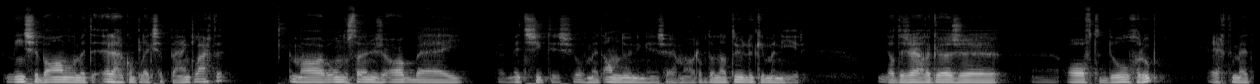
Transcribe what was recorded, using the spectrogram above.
mensen behandelen met erg complexe pijnklachten. Maar we ondersteunen ze ook bij met ziektes of met aandoeningen, zeg maar, op de natuurlijke manier. Dat is eigenlijk onze uh, hoofddoelgroep. Echt met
